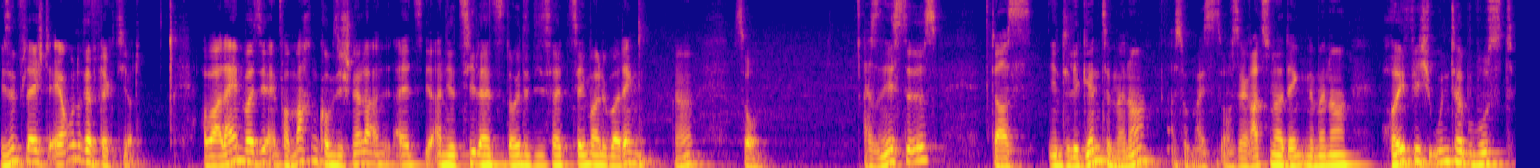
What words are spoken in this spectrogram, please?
Die sind vielleicht eher unreflektiert. Aber allein, weil sie einfach machen, kommen sie schneller an, als, an ihr Ziel als Leute, die es halt zehnmal überdenken. Ja? So. Das nächste ist, dass intelligente Männer, also meistens auch sehr rational denkende Männer, häufig unterbewusst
